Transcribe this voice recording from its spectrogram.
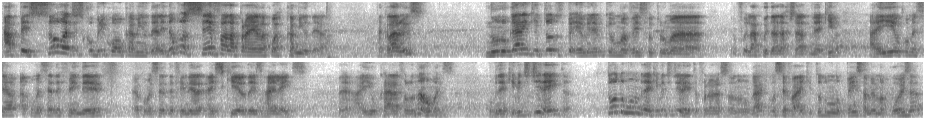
a pessoa descobrir qual é o caminho dela e não você falar para ela qual é o caminho dela. Tá claro isso? Num lugar em que todos. Eu me lembro que uma vez fui para uma. Eu fui lá cuidar da Rachada minha equipe. Aí eu comecei a, a- comecei a defender. Eu comecei a defender a esquerda israelense. Né? Aí o cara falou: Não, mas o Bnei Akiva é de direita. Todo mundo no Bnei Akiva é de direita. Eu falei: Olha só, num lugar que você vai que todo mundo pensa a mesma coisa,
